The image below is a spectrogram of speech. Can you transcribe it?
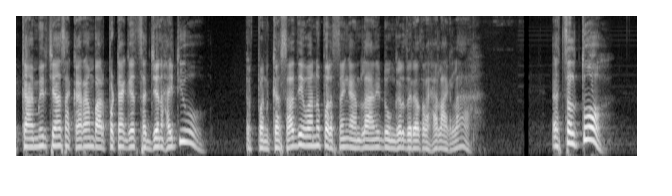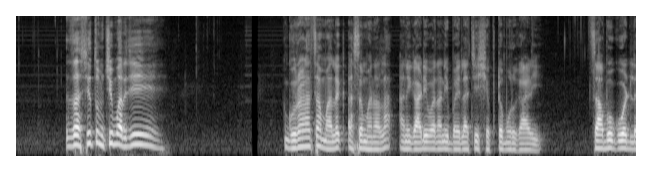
कामीरच्या सकाराम बारपट्यागत सज्जन आहेत हो पण कसा देवानं प्रसंग आणला आणि डोंगर दऱ्यात राहायला लागला? चलतो जशी तुमची मर्जी. गुराळाचा मालक असं म्हणाला आणि गाडीवानाने बैलाची शेपट मुरगाळी चाबूक ओढलं.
